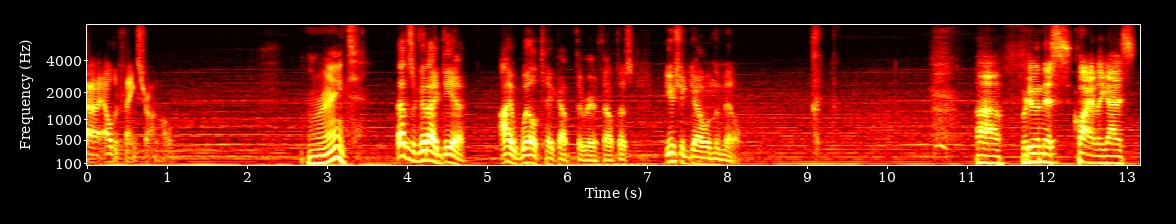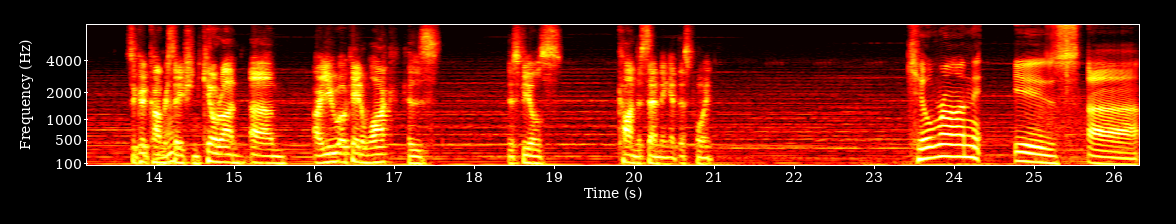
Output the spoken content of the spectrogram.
uh, Elder Fang stronghold. All right. That's a good idea. I will take up the rear Theltus. You should go in the middle. Uh, we're doing this quietly, guys. It's a good conversation. Kilron, um, are you okay to walk? Because this feels condescending at this point. Kilron is uh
